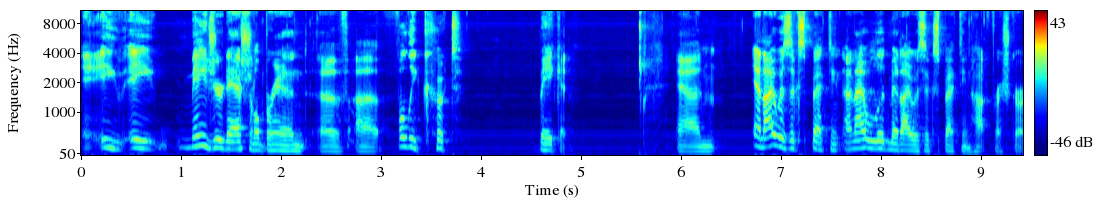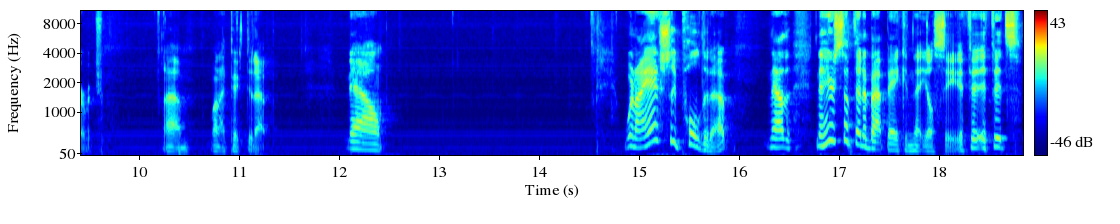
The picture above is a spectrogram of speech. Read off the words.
a, a major national brand of uh, fully cooked bacon, and and I was expecting, and I will admit, I was expecting hot fresh garbage um, when I picked it up. Now, when I actually pulled it up, now now here's something about bacon that you'll see. If if it's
